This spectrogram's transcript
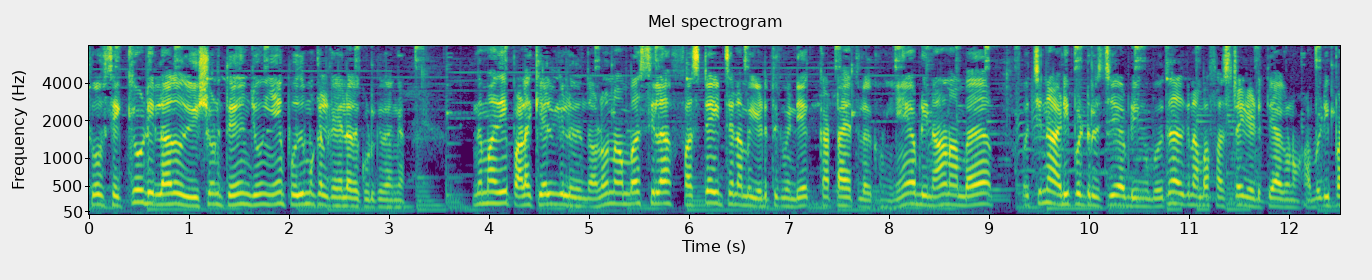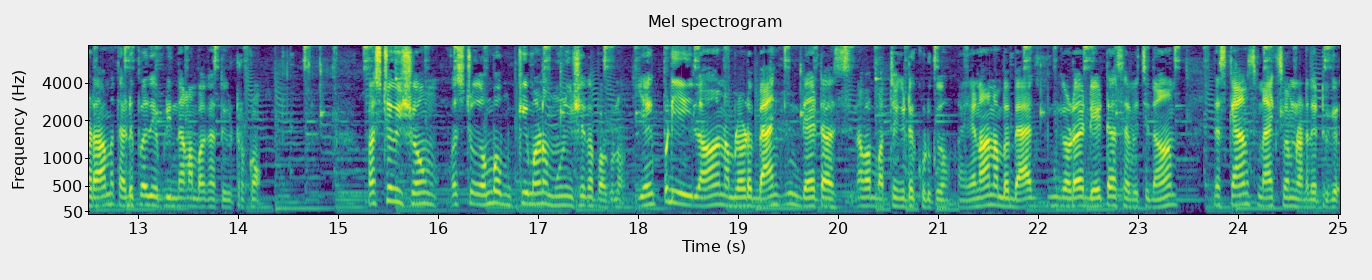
ஸோ செக்யூர்டு இல்லாத ஒரு விஷயம்னு தெரிஞ்சும் ஏன் பொதுமக்கள் கையில் அதை கொடுக்குறாங்க? இந்த மாதிரி பல கேள்விகள் இருந்தாலும் நம்ம சில ஃபஸ்ட் எய்ட்ஸை நம்ம எடுத்துக்க வேண்டிய கட்டாயத்தில் இருக்கோம். ஏன் அப்படின்னா நம்ம ஒரு சின்ன அடிபட்டுருச்சு அப்படிங்கும்போது அதுக்கு நம்ம ஃபஸ்ட் எய்ட் எடுத்தே ஆகணும். அடிப்படாமல் தடுப்பது எப்படின்னு தான் நம்ம கற்றுக்கிட்டு இருக்கோம். ஃபஸ்ட்டு விஷயம் ஃபஸ்ட்டு ரொம்ப முக்கியமான மூணு விஷயத்த பார்க்கணும். எப்படிலாம் நம்மளோட பேங்கிங் டேட்டாஸ் நம்ம மற்றவங்கிட்ட கொடுக்குறோம் ஏன்னா நம்ம பேங்கிங்கோட டேட்டாஸை வச்சு தான் இந்த ஸ்கேம்ஸ் மேக்ஸிமம் நடந்துகிட்ருக்கு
